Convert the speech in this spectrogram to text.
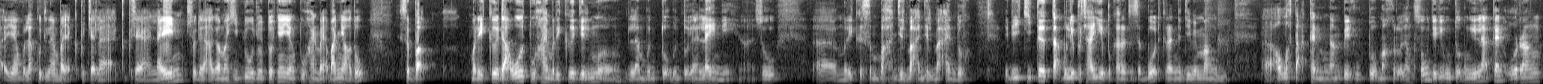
uh, yang berlaku dalam banyak kepercayaan, kepercayaan lain. So dalam agama Hindu contohnya yang Tuhan banyak-banyak tu sebab mereka dakwa Tuhan mereka jelma dalam bentuk-bentuk yang lain ni. Ha, so uh, mereka sembah jelmaan-jelmaan tu. Jadi kita tak boleh percaya perkara tersebut kerana dia memang Allah tak akan mengambil rupa makhluk langsung. Jadi untuk mengelakkan orang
